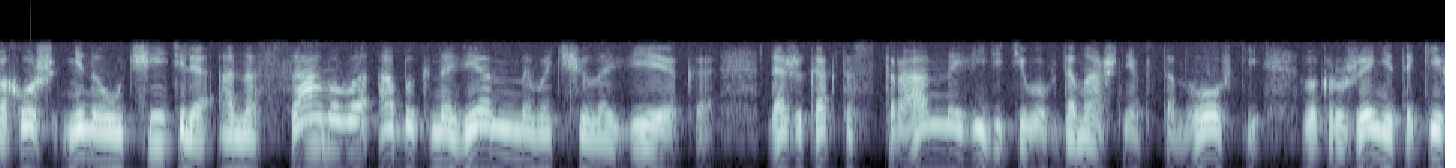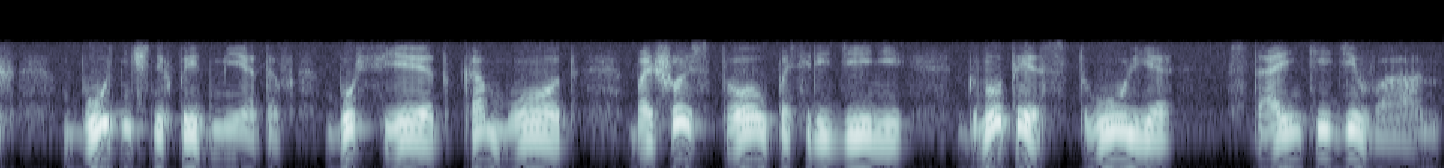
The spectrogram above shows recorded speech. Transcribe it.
похож не на учителя, а на самого обыкновенного человека. Даже как-то странно видеть его в домашней обстановке, в окружении таких будничных предметов: буфет, комод, большой стол посередине, гнутые стулья, старенький диван.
